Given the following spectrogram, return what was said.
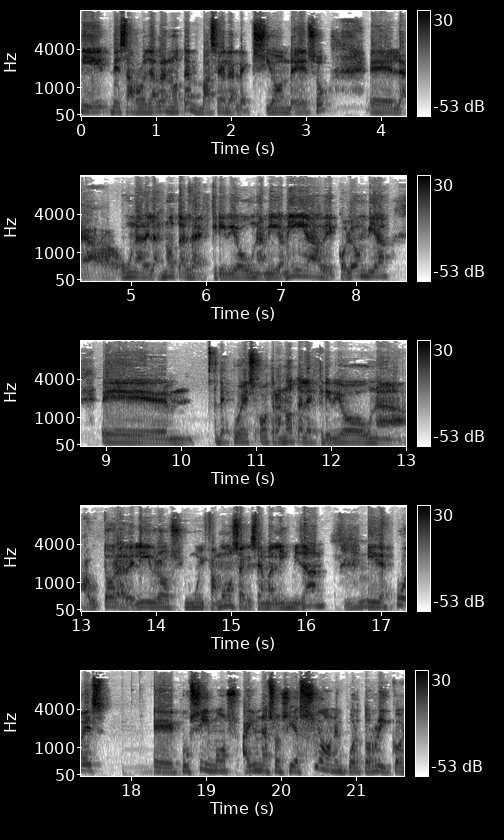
y desarrollar la nota en base a la lección de eso. Eh, una de las notas la escribió una amiga mía de Colombia. Eh, después otra nota la escribió una autora de libros muy famosa que se llama Liz Millán. Y después eh, pusimos, hay una asociación en Puerto Rico,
